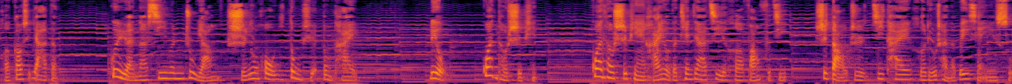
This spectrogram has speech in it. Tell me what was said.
和高血压等。桂圆呢，辛温助阳，食用后易动血动胎。六、罐头食品，罐头食品含有的添加剂和防腐剂。是导致畸胎和流产的危险因素，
